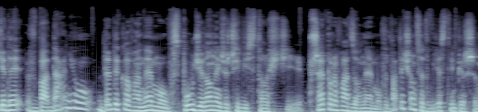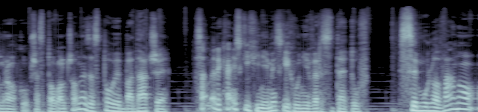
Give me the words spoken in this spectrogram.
Kiedy w badaniu dedykowanemu współdzielonej rzeczywistości, przeprowadzonemu w 2021 roku przez połączone zespoły badaczy z amerykańskich i niemieckich uniwersytetów, symulowano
